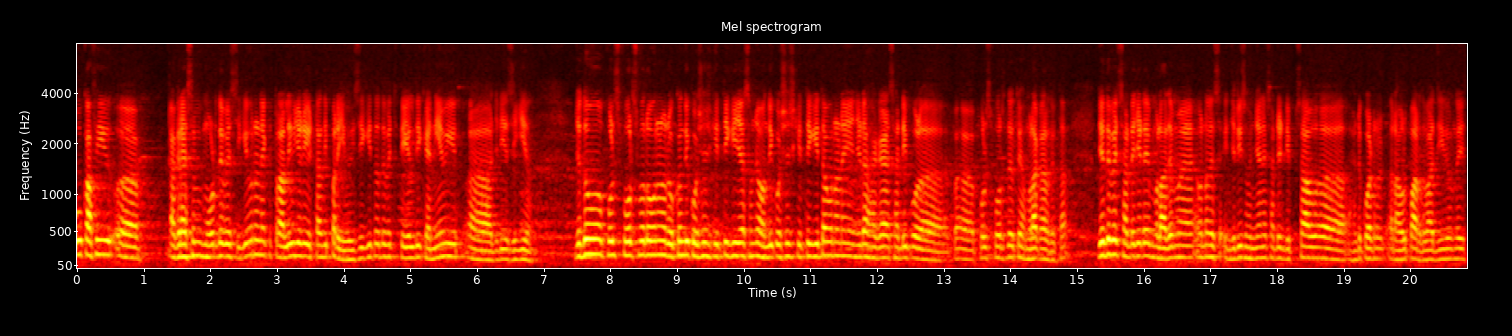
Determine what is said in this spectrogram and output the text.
ਉਹ ਕਾਫੀ ਅਗਰੈਸਿਵ ਮੋਡ ਦੇ ਵਿੱਚ ਸੀਗੇ। ਉਹਨਾਂ ਨੇ ਇੱਕ ਟਰਾਲੀ ਵੀ ਜਿਹੜੀ ਇੱਟਾਂ ਦੀ ਭਰੀ ਹੋਈ ਸੀਗੀ ਤੇ ਉਹਦੇ ਵਿੱਚ ਤੇਲ ਦੀ ਕੈਨੀਆਂ ਵੀ ਜਿਹੜੀਆਂ ਸੀਗੀਆਂ ਜਦੋਂ ਪੁਲਿਸ ਫੋਰਸ ਵੱਲੋਂ ਉਹਨਾਂ ਨੂੰ ਰੋਕਣ ਦੀ ਕੋਸ਼ਿਸ਼ ਕੀਤੀ ਗਈ ਜਾਂ ਸਮਝਾਉਣ ਦੀ ਕੋਸ਼ਿਸ਼ ਕੀਤੀ ਗਈ ਤਾਂ ਉਹਨਾਂ ਨੇ ਜਿਹੜਾ ਹੈਗਾ ਸਾਡੀ ਪ- ਪੁਲਿਸ ਫੋਰਸ ਦੇ ਉੱਤੇ ਹਮਲਾ ਕਰ ਦਿੱਤਾ ਜਿਹਦੇ ਵਿੱਚ ਸਾਡੇ ਜਿਹੜੇ ਮੁਲਾਜ਼ਮ ਹੈ ਉਹਨਾਂ ਦੇ ਇੰਜਰੀਜ਼ ਹੋਈਆਂ ਨੇ ਸਾਡੇ ਡਿਪ ਸਾਹਿਬ ਹੈੱਡਕੁਆਟਰ ਰਾਹੁਲ ਭਾਰਦਵਾਜ ਜੀ ਉਹਨਾਂ ਦੇ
